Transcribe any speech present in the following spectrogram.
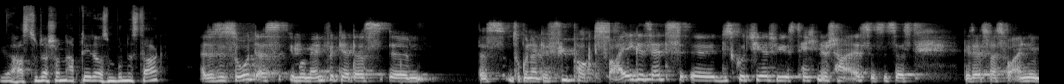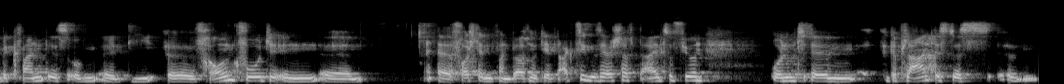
äh, hast du da schon ein Update aus dem Bundestag? Also es ist so, dass im Moment wird ja das, ähm, das sogenannte FIPOC-2-Gesetz äh, diskutiert, wie es technisch heißt. Das ist das Gesetz, was vor allen Dingen bekannt ist, um die Frauenquote in äh, Vorständen von börsennotierten Aktiengesellschaften einzuführen. Und ähm, geplant ist, dass ähm,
